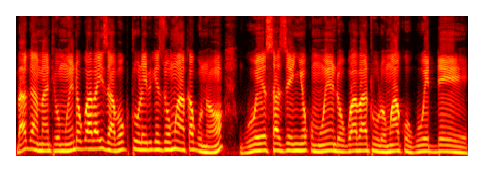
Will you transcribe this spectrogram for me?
bagamba nti omuwendo gw'abayizi ab'okutuula ebigezo omwaka guno gwesaze nnyo ku muwendo ogw'abaatuula omwaka oguwedde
